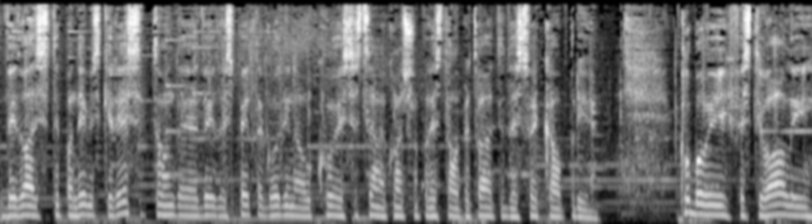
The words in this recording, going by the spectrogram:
2020. pandemijski reset, onda je 2025. godina u kojoj se scena konačno prestala pretvarati da je sve kao prije. Klubovi, festivali,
